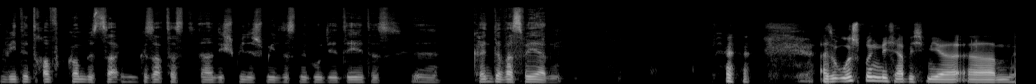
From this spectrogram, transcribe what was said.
wie du drauf gekommen bist, sagen gesagt hast: „Ja, die Spieleschmiede ist 'ne gute Idee, das, äh, könnte was werden.“ Also, ursprünglich habe ich mir, ähm,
